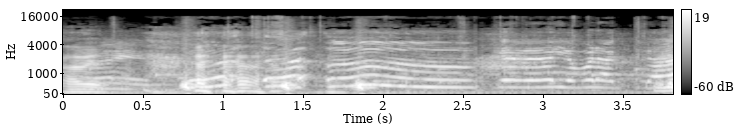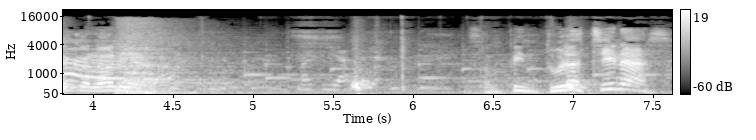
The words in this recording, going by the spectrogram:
A ver. Uh, uh, ¿Qué veo yo por acá? Una colonia. Maquillaje. Son pinturas chinas.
